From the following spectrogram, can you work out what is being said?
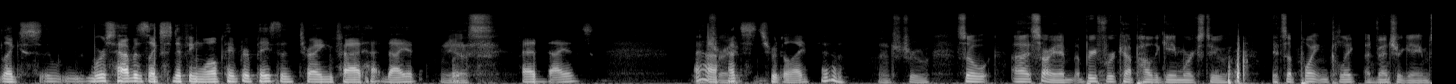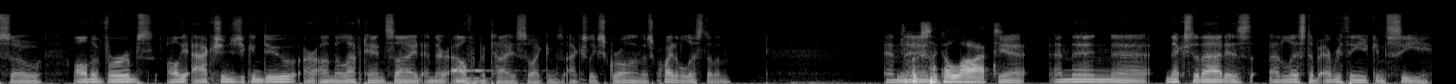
like worse habits like sniffing wallpaper paste and trying fad ha- diet Yes, fad diets. That's yeah, right. that's true to life. too. that's true. So, uh, sorry, a, a brief recap how the game works too. It's a point and click adventure game. So all the verbs, all the actions you can do are on the left hand side, and they're alphabetized, so I can actually scroll. And there's quite a list of them. And It then looks like a lot. yeah, and then uh, next to that is a list of everything you can see.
